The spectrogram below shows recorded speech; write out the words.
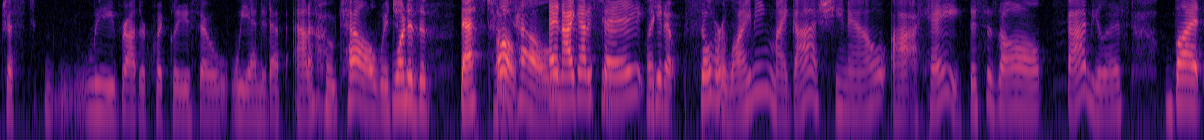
just leave rather quickly. So we ended up at a hotel, which one of the best Oh, hotels and I got to say, Like- you know, silver lining, my gosh, you know, uh, hey, this is all fabulous, but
